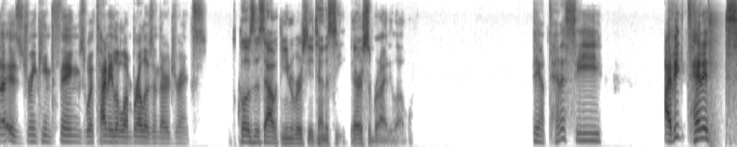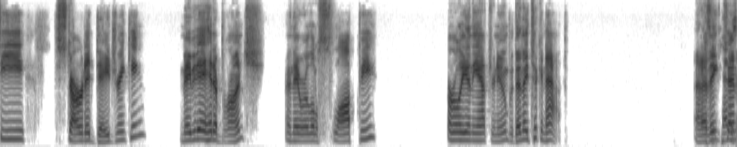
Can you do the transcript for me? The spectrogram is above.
is drinking things with tiny little umbrellas in their drinks. Let's close this out with the University of Tennessee, their sobriety level. Damn, Tennessee. I think Tennessee started day drinking. Maybe they hit a brunch and they were a little sloppy early in the afternoon, but then they took a nap. And I So think Tennessee's-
